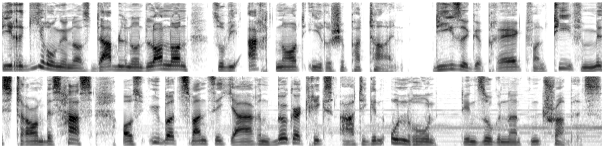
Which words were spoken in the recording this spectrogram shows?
Die Regierungen aus Dublin und London sowie acht nordirische Parteien. Diese geprägt von tiefem Misstrauen bis Hass aus über 20 Jahren bürgerkriegsartigen Unruhen, den sogenannten Troubles.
